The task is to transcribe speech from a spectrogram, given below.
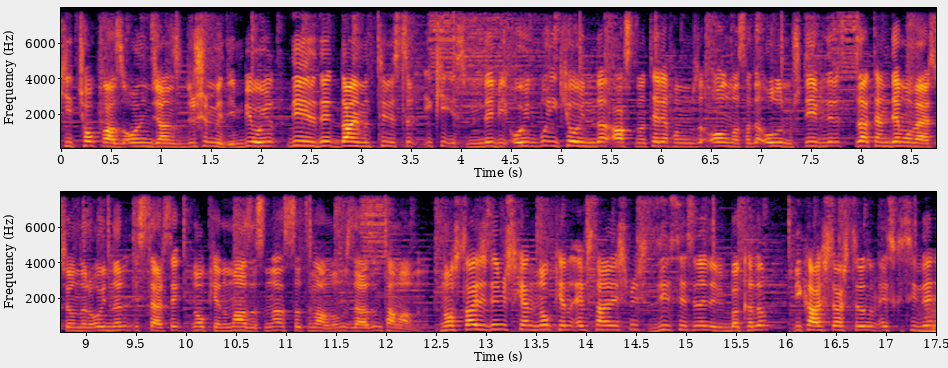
ki çok fazla oynayacağınızı düşünmediğim bir oyun. Diğeri de Diamond Twister 2 isminde bir oyun. Bu iki oyunda aslında telefonumuzda olmasa da olurmuş diyebiliriz. Zaten demo versiyonları oyunların istersek Nokia'nın mağazasından satın almamız lazım tamamını. Nostalji demişken Nokia'nın efsaneleşmiş zil sesine de bir bakalım. Bir karşılaştıralım eskisiyle.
